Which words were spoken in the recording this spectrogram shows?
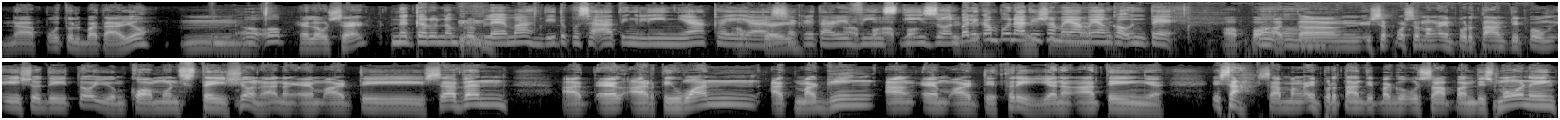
Naputol ba tayo? Mm. Oo, Hello, Sec? nagkaroon ng problema dito po sa ating linya kay uh, Okay. Secretary Vince. Dizon. Sige. Balikan po natin Ayusin siya maya-mayang kaunti. Opo. Oo. At ang isa po sa mga importante pong issue dito, yung common station ha, ng MRT 7 at LRT1 at maging ang MRT3. Yan ang ating isa sa mga importante pag-uusapan this morning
